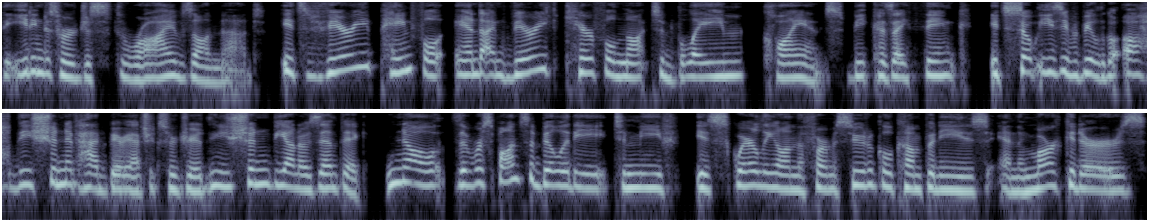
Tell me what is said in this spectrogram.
the eating disorder just thrives on that. It's very painful. And I'm very careful not to blame clients because I think it's so easy for people to go, Oh, these shouldn't have had bariatric surgery. These shouldn't be on Ozempic. No, the responsibility to me is squarely on the pharmaceutical companies and the marketers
